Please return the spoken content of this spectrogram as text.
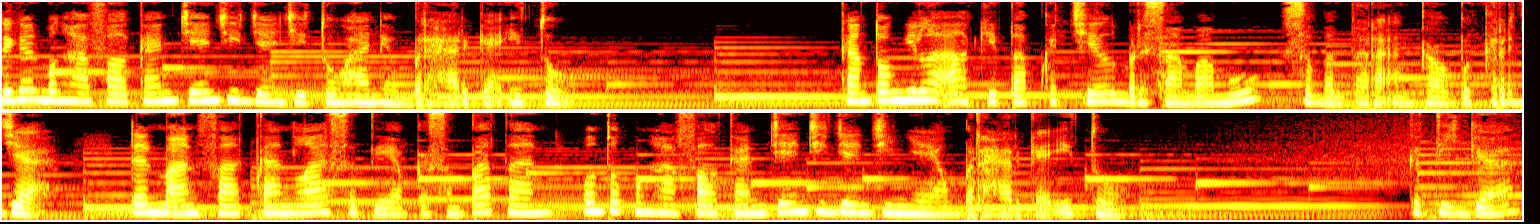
dengan menghafalkan janji-janji Tuhan yang berharga itu. Kantongilah Alkitab kecil bersamamu sementara engkau bekerja, dan manfaatkanlah setiap kesempatan untuk menghafalkan janji-janjinya yang berharga itu. Ketiga,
